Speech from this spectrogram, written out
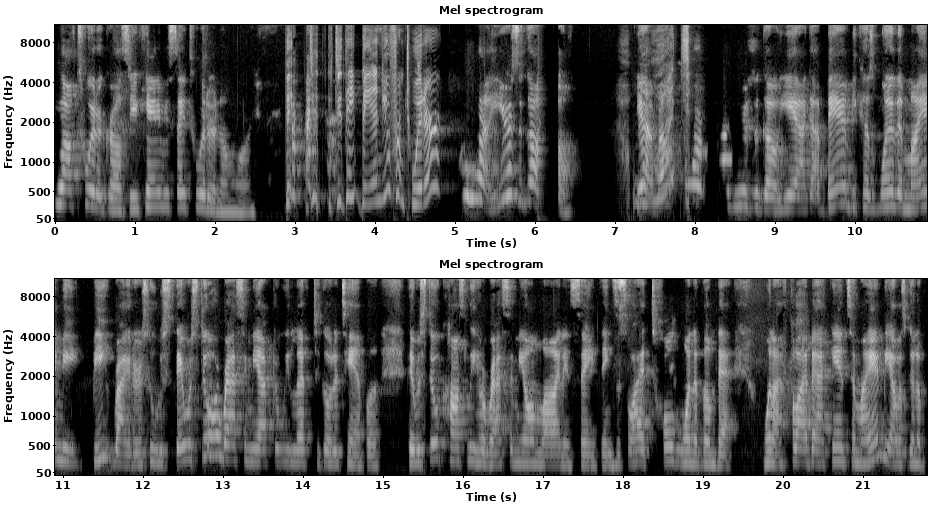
me off Twitter, girl, so you can't even say Twitter no more. They, did, did they ban you from Twitter? Oh, yeah, years ago. Yeah, what? about four or five years ago. Yeah, I got banned because one of the Miami beat writers who was they were still harassing me after we left to go to Tampa. They were still constantly harassing me online and saying things. And so I had told one of them that when I fly back into Miami, I was gonna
